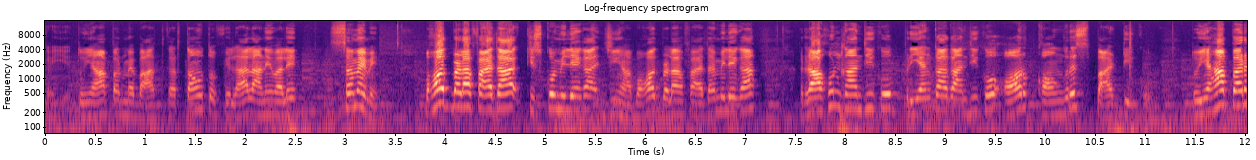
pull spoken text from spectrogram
कही है। तो यहाँ पर मैं बात करता हूँ तो फ़िलहाल आने वाले समय में बहुत बड़ा फ़ायदा किसको मिलेगा? जी हाँ बहुत बड़ा फ़ायदा मिलेगा राहुल गांधी को, प्रियंका गांधी को और कांग्रेस पार्टी को। तो यहाँ पर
